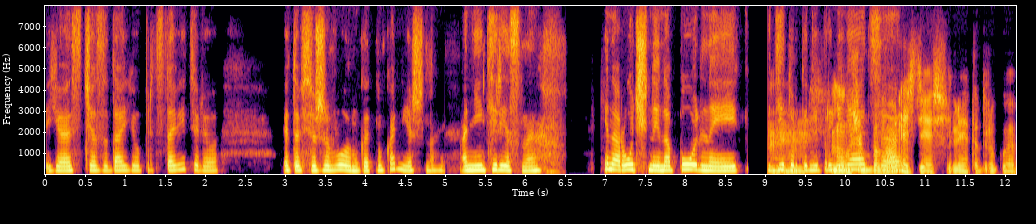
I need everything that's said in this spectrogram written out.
Я сейчас задаю представителю, это все живое, он говорит, ну, конечно, они интересные. И наручные, и напольные, и где только не применяются. Мы уже бывали здесь или это другое?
